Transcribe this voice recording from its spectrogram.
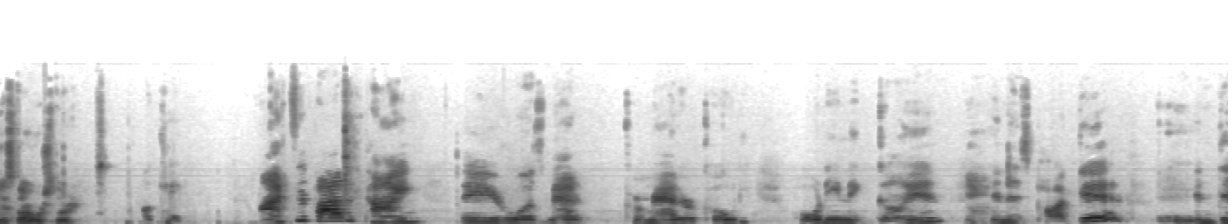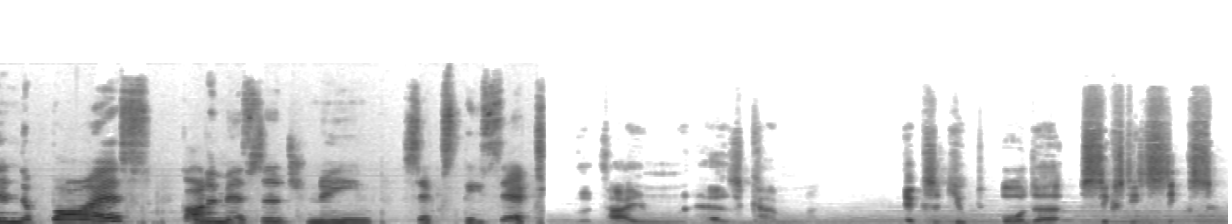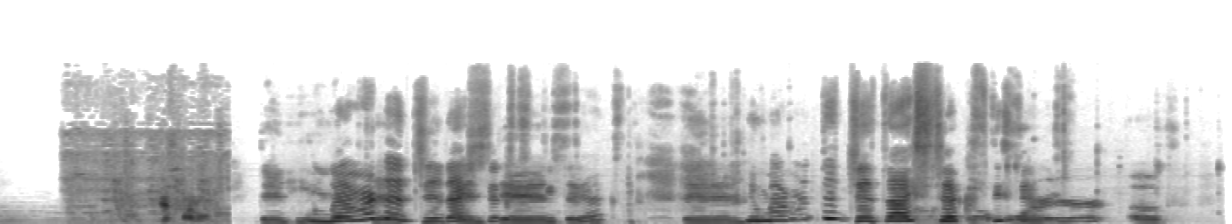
tell me a Star Wars story. Okay. Once upon a time, there was Man- Commander Cody holding a gun in his pocket. Oh. And then the boss got a message named 66. The time has come. Execute Order 66. Yes, my lord. Then he. Remember then- the Jedi and then, 66? then Remember the Jedi um, 66? the order of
